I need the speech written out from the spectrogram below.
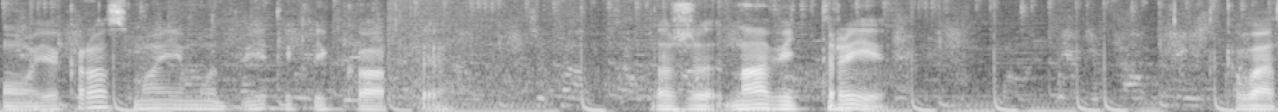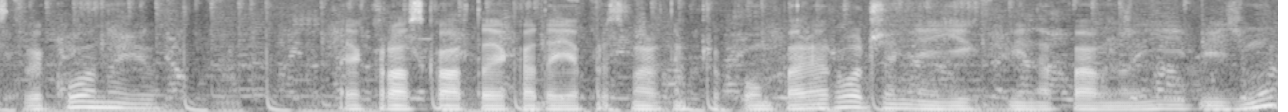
О, якраз маємо дві такі карти. Даже навіть три. Квест виконую. Якраз карта, яка дає присмертним хрипом переродження, їх дві, напевно, і візьму.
